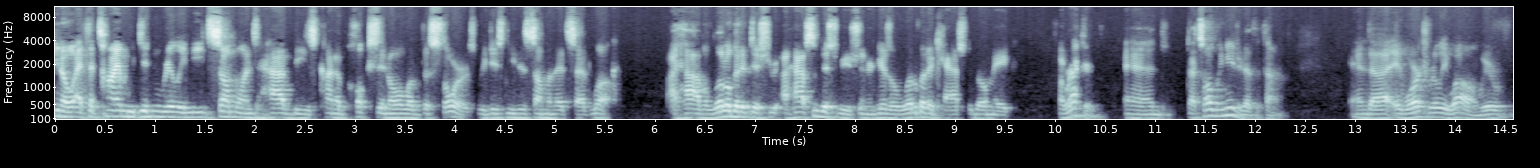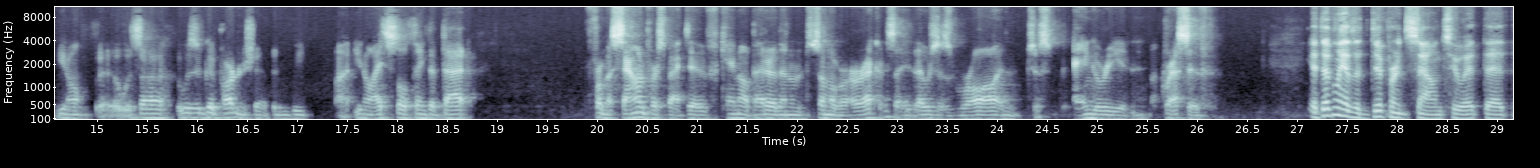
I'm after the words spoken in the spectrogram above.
you know, at the time, we didn't really need someone to have these kind of hooks in all of the stores. We just needed someone that said, look, I have a little bit of distribution, I have some distribution, and here's a little bit of cash to go make a record. And that's all we needed at the time. And uh, it worked really well. And we were, you know, it was a, it was a good partnership. And we, uh, you know, I still think that that, from a sound perspective, came out better than some of our records. That was just raw and just angry and aggressive it definitely has a different sound to it that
